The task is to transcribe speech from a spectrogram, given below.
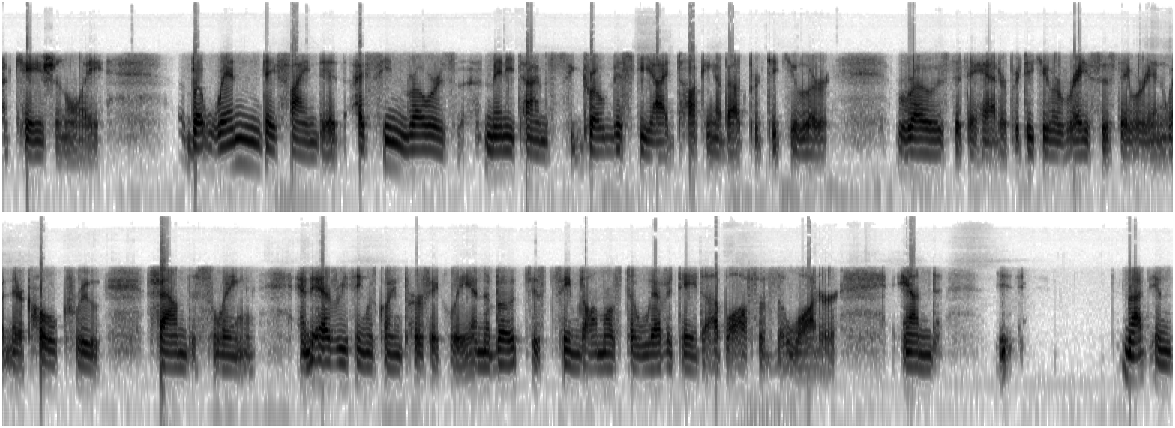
occasionally. But when they find it, I've seen rowers many times grow misty eyed talking about particular rows that they had or particular races they were in when their whole crew found the swing and everything was going perfectly and the boat just seemed almost to levitate up off of the water. And it, not in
